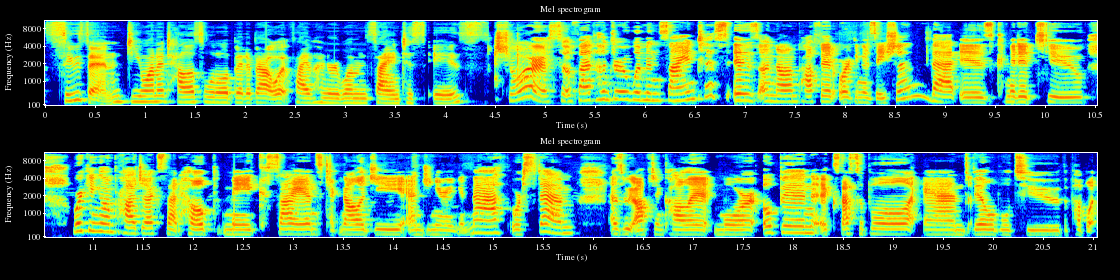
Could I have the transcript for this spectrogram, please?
Susan, do you want to tell us a little bit about what 500 Women Scientists is? Sure. So 500 Women Scientists is a nonprofit organization that is committed to working on projects that help make science, technology, engineering, and math, or STEM, as we often call it, more open, accessible, and available to the public.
